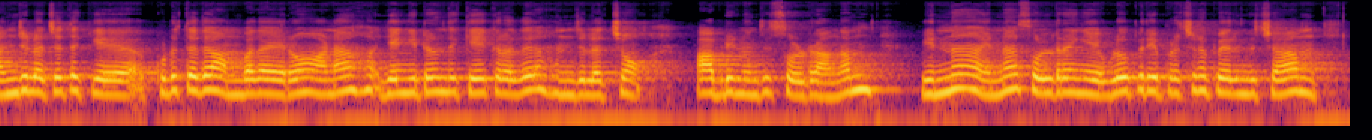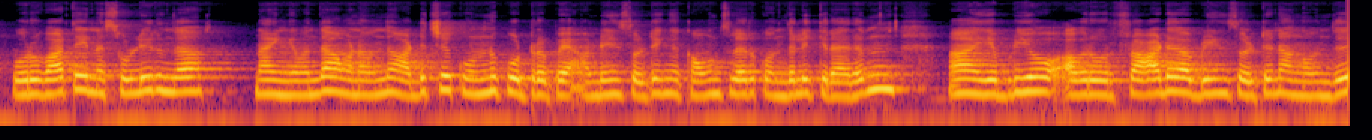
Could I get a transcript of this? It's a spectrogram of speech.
அஞ்சு லட்சத்தை கே கொடுத்தது ஐம்பதாயிரம் ஆனால் எங்கிட்ட இருந்து கேட்குறது அஞ்சு லட்சம் அப்படின்னு வந்து சொல்கிறாங்க என்ன என்ன சொல்கிறீங்க எவ்வளோ பெரிய பிரச்சனை போயிருந்துச்சா? ஒரு வார்த்தை என்ன சொல்லியிருந்தா நான் இங்கே வந்து அவனை வந்து அடித்து கொன்று போட்டிருப்பேன் அப்படின்னு சொல்லிட்டு இங்கே கவுன்சிலர் கொந்தளிக்கிறாரு. எப்படியோ அவர் ஒரு ஃப்ராடு அப்படின்னு சொல்லிட்டு நாங்கள் வந்து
